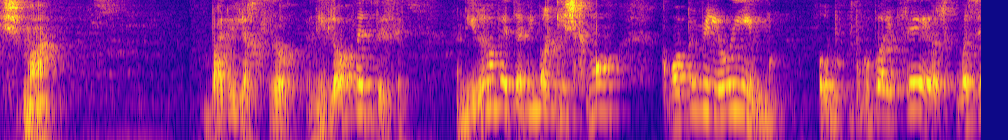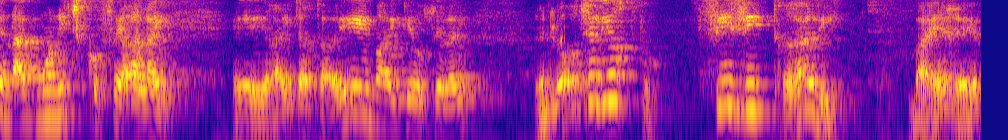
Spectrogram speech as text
תשמע, בא לי לחזור, אני לא עומד בזה, אני לא עומד, אני מרגיש כמו, כמו במילואים, או כמו בזה, או כמו איזה נהג מונית שכופר עליי. אה, ראית את ההיא, מה הייתי עושה לה? אני לא רוצה להיות פה. פיזית רע לי. בערב,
